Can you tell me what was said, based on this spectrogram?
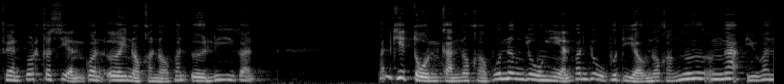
แฟนปลดเกษียณก่อนเอ้ยเนาะค่ะเนาะพันเออลี่ก็เพันขี้ตนกันเนาะค่ะผู้นึงอยู่เหียนพันอยู่ผู้เดียวเนาะค่ะงื้องะอยู่พัน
